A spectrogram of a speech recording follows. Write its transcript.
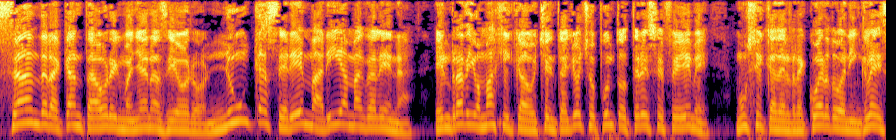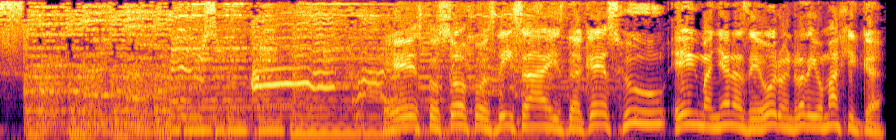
Sandra canta ahora en Mañanas de Oro. Nunca seré María Magdalena. En Radio Mágica 88.3 FM. Música del recuerdo en inglés. Estos ojos, these eyes, the Guess Who, en Mañanas de Oro en Radio Mágica.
